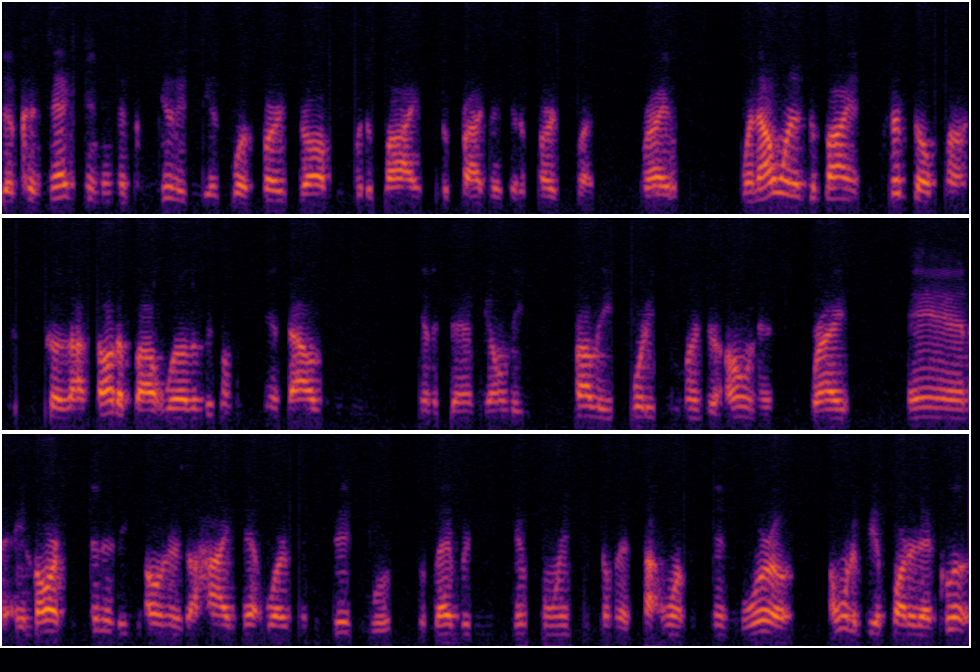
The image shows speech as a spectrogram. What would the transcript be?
The connection in the community is what first draws people to buy into the project in the first place, right? When I wanted to buy into it's because I thought about, well, if it's only 10,000, you understand, the only probably 4,200 owners, right? And a large percentage of these owners are high net worth individuals, celebrities, influencers, some of the top 1% in the world. I want to be a part of that club.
